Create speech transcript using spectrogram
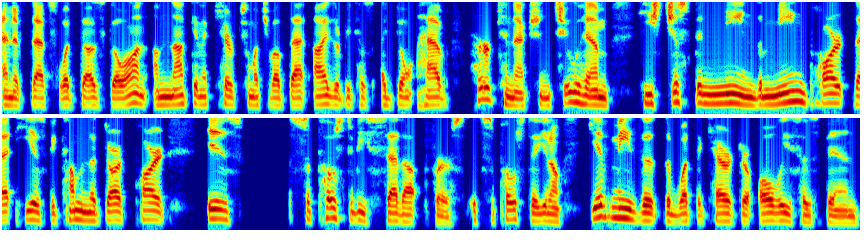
And if that's what does go on, I'm not going to care too much about that either because I don't have her connection to him. He's just been mean. The mean part that he has become in the dark part is supposed to be set up first. It's supposed to, you know, give me the, the what the character always has been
